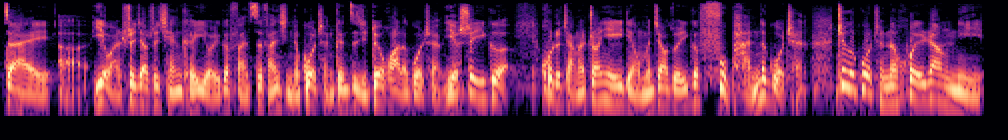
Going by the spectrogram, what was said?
在呃夜晚睡觉之前可以有一个反思反省的过程，跟自己对话的过程，也是一个或者讲的专业一点，我们叫做一个复盘的过程。这个过程呢，会让你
